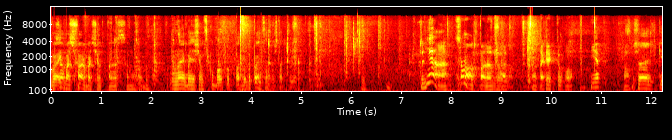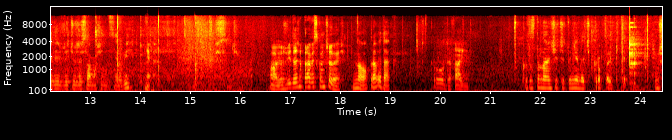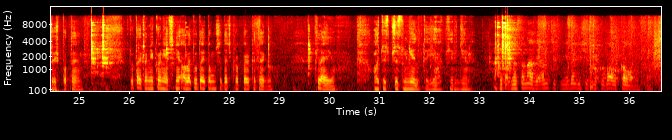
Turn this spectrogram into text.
Bo jak, Zobacz, farba ci odpada z samochodu. no jak będzie się skubał, to odpadnie do końca, coś tak czuję. To nie, sama odpada, zobacz. O, tak jak tu, o. Jep. Słyszałeś kiedyś w życiu, że samo się nic nie robi? Nie. O, już widzę, że prawie skończyłeś. No, prawie tak. Kurde, fajnie. Tylko zastanawiam się, czy tu nie dać kropelki tej. Muszę iść po ten. Tutaj to niekoniecznie, ale tutaj to muszę dać kropelkę tego kleju. O, to jest przesunięte, ja pierdzielę. Ja się tak zastanawiam, czy nie będzie się blokowało koło niestety.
